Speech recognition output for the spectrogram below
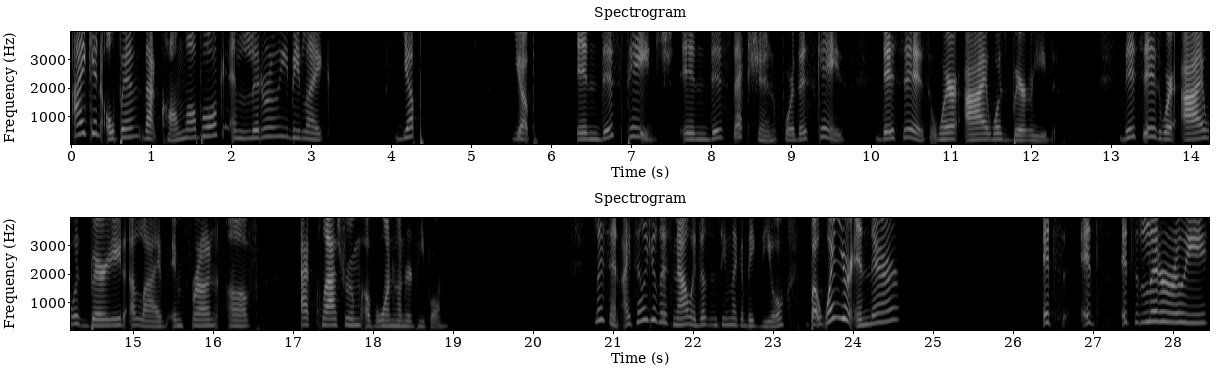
I can open that con law book and literally be like, yep, yep. In this page, in this section for this case, this is where I was buried. This is where I was buried alive in front of a classroom of 100 people. Listen, I tell you this now, it doesn't seem like a big deal, but when you're in there, it's it's it's literally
